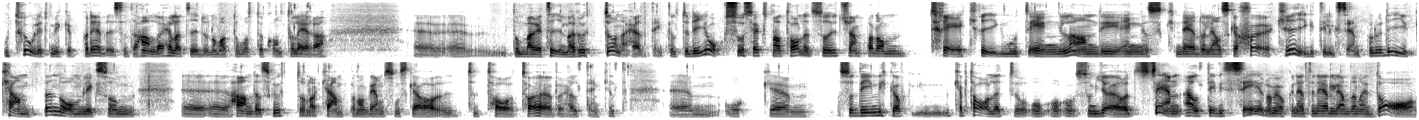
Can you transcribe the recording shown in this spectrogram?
otroligt mycket på det viset. Det handlar hela tiden om att de måste kontrollera Eh, de maritima rutterna helt enkelt. Och det är också 1600-talet så utkämpar de tre krig mot England i engelsk-nederländska sjökrig till exempel. Och det är ju kampen om liksom, eh, handelsrutterna, kampen om vem som ska ta, ta över helt enkelt. Um, och, um, så det är mycket av kapitalet och, och, och, som gör att sen allt det vi ser om vi åker ner till Nederländerna idag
